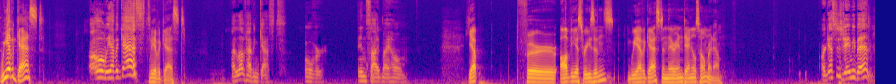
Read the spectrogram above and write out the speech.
We have a guest. Oh, we have a guest. We have a guest. I love having guests over inside my home. Yep. For obvious reasons, we have a guest and they're in Daniel's home right now. Our guest is Jamie Benn.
